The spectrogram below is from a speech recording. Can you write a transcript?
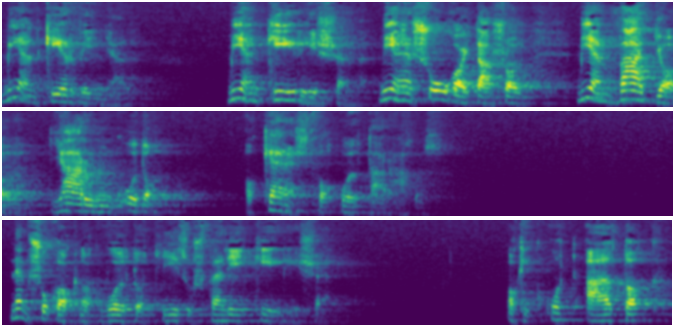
milyen kérvényel, milyen kéréssel, milyen sóhajtással, milyen vágyjal járulunk oda a keresztfa oltárához. Nem sokaknak volt ott Jézus felé kérése. Akik ott álltak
